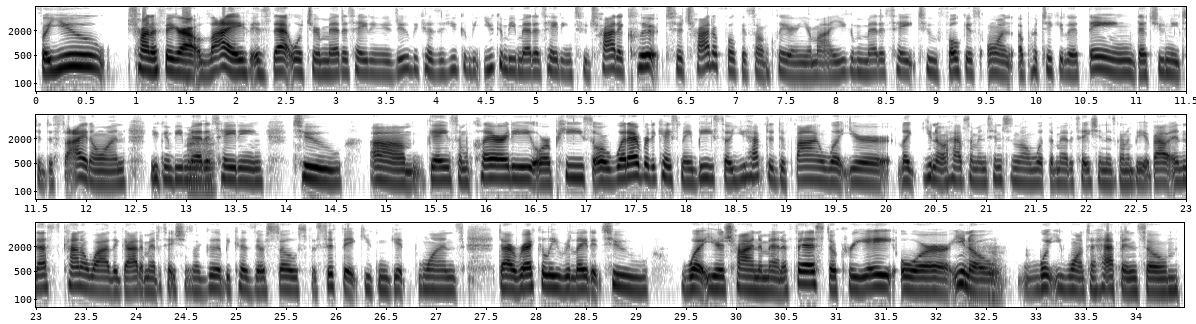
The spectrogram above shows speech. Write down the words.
for you trying to figure out life is that what you're meditating to do? Because if you can be you can be meditating to try to clear to try to focus on clearing your mind. You can meditate to focus on a particular thing that you need to decide on. You can be Mhm. meditating to um, gain some clarity or peace or whatever the case may be. So you have to define what you're like you know have some intentions on what the meditation is going to be about. And that's kind of why the guided meditations are good because they're so specific. You can get ones directly related to what you're trying to manifest or create or you know what you want to happen. So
